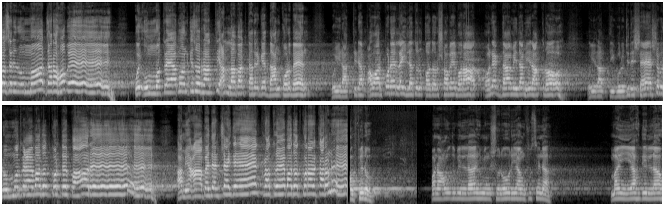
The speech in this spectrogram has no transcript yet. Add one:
রসুলের উম্মত যারা হবে ওই উম্মতরা এমন কিছু রাত্রি আল্লাহ পাক তাদেরকে দান করবেন ওই রাত্রিটা পাওয়ার পরে লাইলাতুল কদর সবে বরাত অনেক দামি দামি রাত্র ওই রাত্রিগুলো যদি শেষ হবে উম্মতরা আবাদত করতে পারে আমি আবেদের চাইতে এক রাত্র আবাদত করার কারণে ফিরো ونعوذ بالله من شرور أنفسنا من يهد الله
